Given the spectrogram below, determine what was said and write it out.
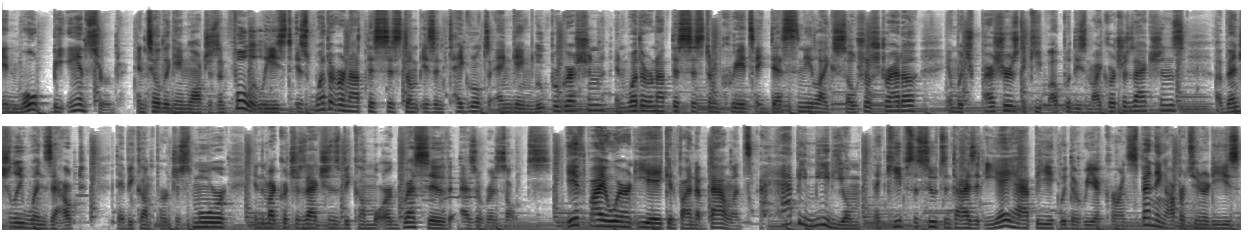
and won't be answered until the game launches in full at least is whether or not this system is integral to endgame loot progression and whether or not this system creates a Destiny-like social strata in which pressures to keep up with these microtransactions eventually wins out, they become purchased more, and the microtransactions become more aggressive as a result. If BioWare and EA can find a balance, a happy medium that keeps the suits and ties at EA happy with the reoccurrent spending opportunities,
